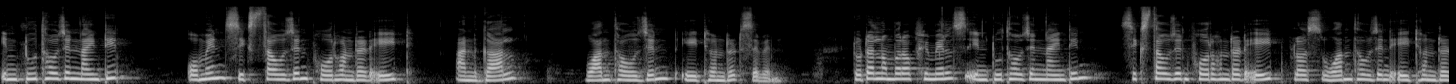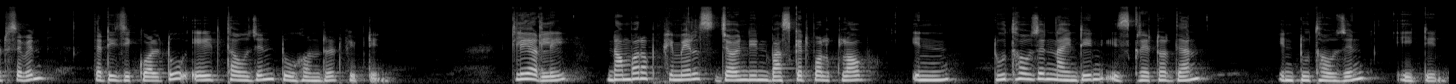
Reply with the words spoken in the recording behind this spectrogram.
in 2019, women 6408 and girl 1807. Total number of females in 2019 6408 plus 1807 that is equal to 8215. Clearly, number of females joined in basketball club in 2019 is greater than in 2018.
